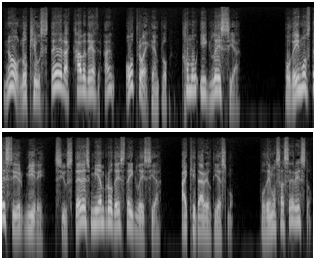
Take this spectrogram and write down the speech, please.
No, lo que usted acaba de hacer, otro ejemplo, como iglesia, podemos decir, mire, si usted es miembro de esta iglesia, hay que dar el diezmo. Podemos hacer esto.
